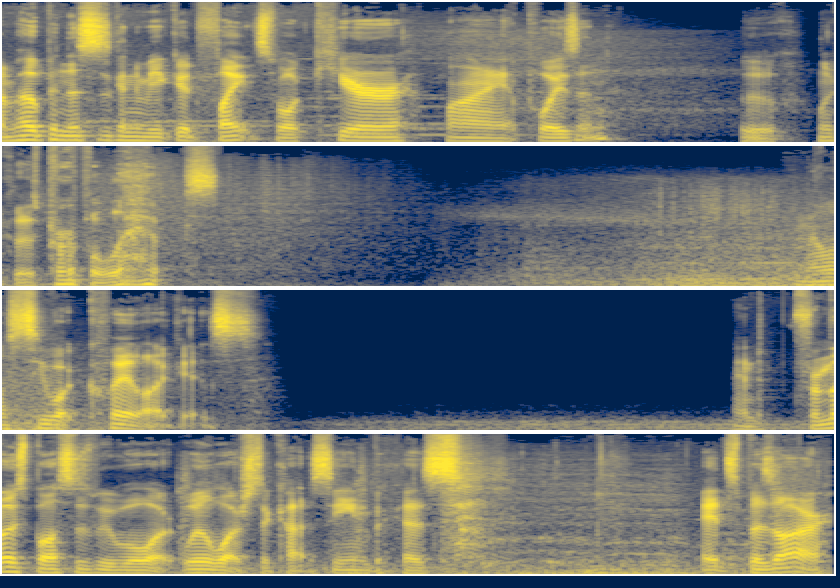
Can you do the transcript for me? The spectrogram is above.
I'm hoping this is going to be a good fight, so I'll cure my poison. Ooh, look at those purple lips. Now let's see what Quelaag is. And for most bosses, we will, will watch the cutscene because It's bizarre.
